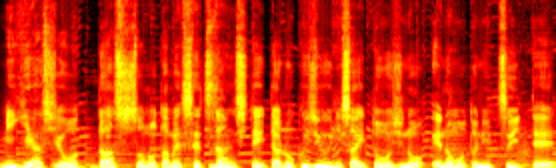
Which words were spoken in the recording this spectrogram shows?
右足を脱走のため切断していた62歳当時の榎本について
